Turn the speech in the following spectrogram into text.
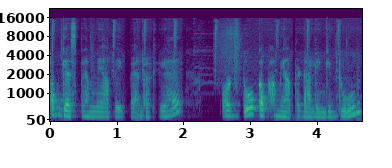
अब गैस पे हमने यहाँ पे एक पैन रख लिया है और दो कप हम यहाँ पे डालेंगे दूध।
